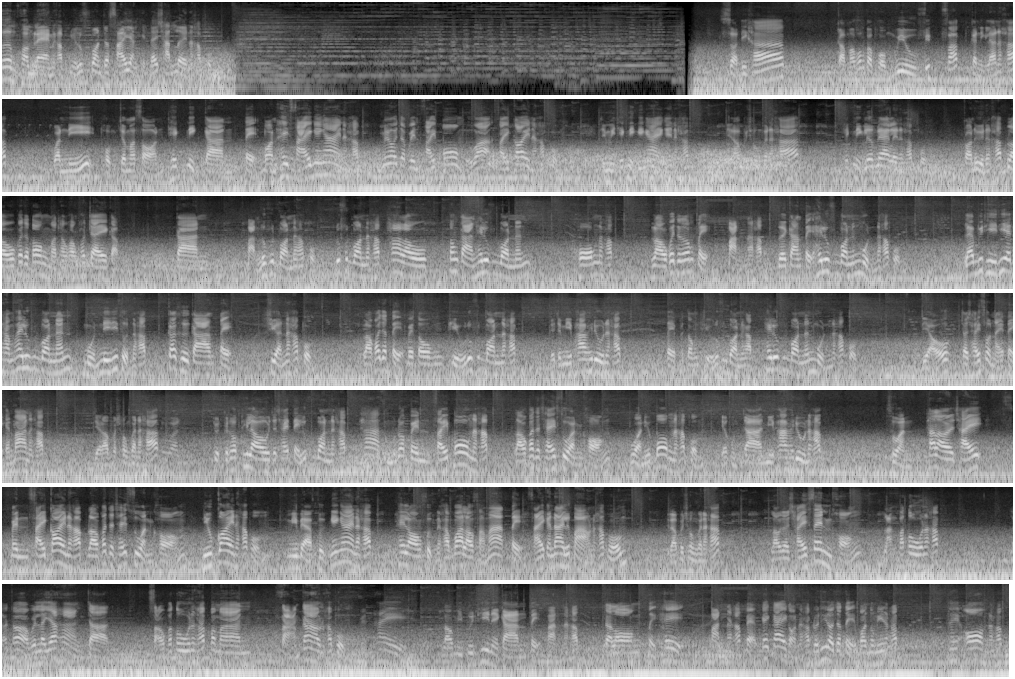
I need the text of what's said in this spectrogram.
พิ่มความแรงนะครับเนี่ยลูกฟุตบอลจะไซส์อย่างเห็นได้ชัดเลยนะครับผมสวัสดีครับ กลับมาพบกับผมวิวฟิปฟับกันอีกแล้วนะครับ วันนี้ผมจะมาสอนเทคนิคการเตะบอลให้ไซส์ง่าย ๆนะครับ ไม่ว่าจะเป็นไซส์โป้งหรือว่าไซส์ก้อยนะครับผมจะมีเทคนิคง่ายๆยังไงนะครับ เดี๋ยวเราไปชมกันนะครับ เทคนิคเริ่มแรกเลยนะครับผม ก่อนอื่นนะครับ เราก็จะต้องมาทำความเข้าใจกับการปั่นลูกฟุตบอลนะครับผมลูกฟุตบอลนะครับ ถ้าเราต้องการให้ลูกฟุตบอลนั้นโค้งนะครับ เราก็จะต้องเตะปั่นนะครับ โดยการเตะให้ลูกฟุตบอลนั้นหมุนนะครับผมและวิธีที่จะทำให้ลูกฟุตบอลนั้นหมุนดีที่สุดนะครับ ก็คือการเตะเฉือนนะครับผม เราก็จะเตะไปตรงผิวลูกฟุตบอลนะครับ เดี๋ยวจะมีภาพให้ดูนะครับ เตะไปตรงผิวลูกฟุตบอลนะครับ ให้ลูกฟุตบอลนั้นหมุนนะครับผม เดี๋ยวจะใช้ส่วนไหนเตะกันบ้างนะครับ เดี๋ยวเรามาชมกันนะครับ ส่วนจุดกระทบที่เราจะใช้เตะลูกฟุตบอลนะครับ ถ้าสมมุติว่าเป็นไซส์โป้งนะครับ เราก็จะใช้ส่วนของหัวนิ้วโป้งนะครับ ผม เดี๋ยวผมจะมีภาพให้ดูนะครับ ส่วนถ้าเราใช้เป็นไซส์ก้อยนะครับ เราก็จะใช้ส่วนของนิ้วก้อยนะครับ ผม มีแบบฝึกง่าย ๆนะครับ ให้ลองฝึกนะครับว่าเราสามารถเตะไซส์กันได้หรือเปล่านะครับ ผม เดี๋ยวเราไปชมกันนะครับ เราจะใช้เส้นของ หลังประตูนะครับ แล้วก็เว้นระยะห่างจากเสาประตูนะครับ ประมาณ3ก้าวนะครับผมเป็นให้เรามีพื้นที่ในการเตะปั่นนะครับ จะลองเตะให้ปั่นนะครับ แบบใกล้ ๆ ก่อนนะครับ โดยที่เราจะเตะบอลตรงนี้นะครับ ให้อ้อมนะครับ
